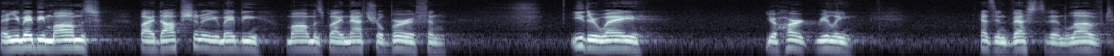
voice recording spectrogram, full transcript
And you may be moms by adoption or you may be moms by natural birth. And either way, your heart really has invested and loved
